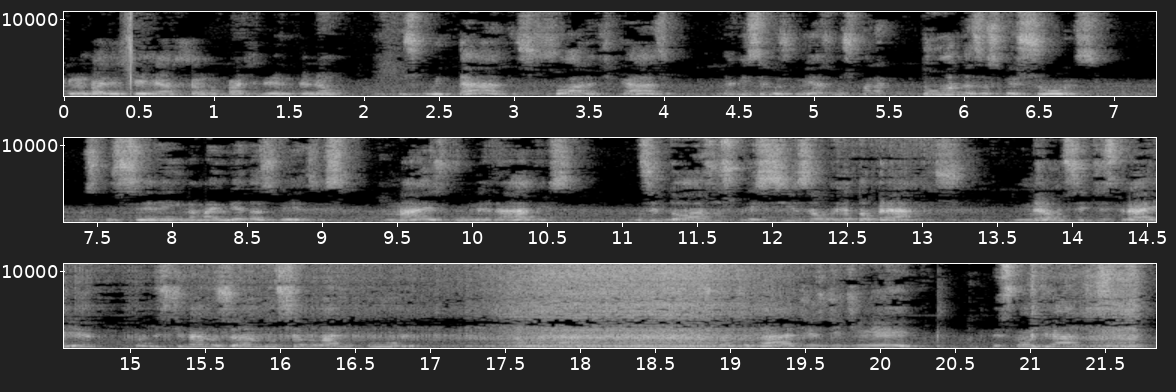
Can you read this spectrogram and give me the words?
que não vai existir reação por parte dele, entendeu? Os cuidados fora de casa devem ser os mesmos para todas as pessoas, mas por serem, na maioria das vezes, mais vulneráveis, os idosos precisam redobrá-los. Não se distrair quando estiver usando o celular em público. Não andar as quantidades de dinheiro. Desconfiar de aceitar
